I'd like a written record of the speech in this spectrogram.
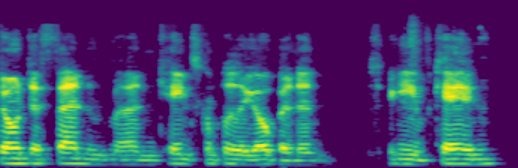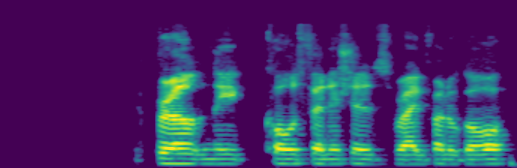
don't defend, and Kane's completely open. And speaking of Kane, brilliantly cold finishes right in front of goal.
